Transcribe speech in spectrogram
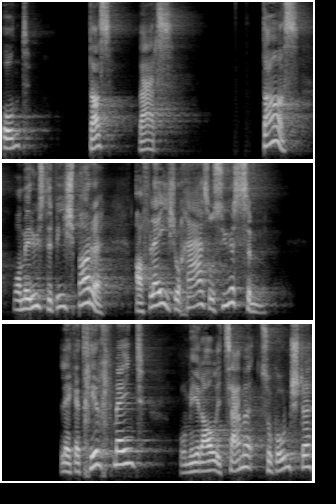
und das wär's. Das, wo wir uns dabei sparen, an Fleisch und Käse und Süßem, legen die Kirchgemeinde und wir alle zusammen zugunsten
